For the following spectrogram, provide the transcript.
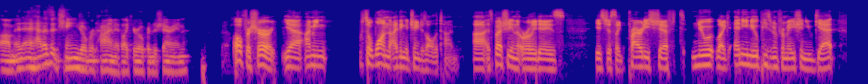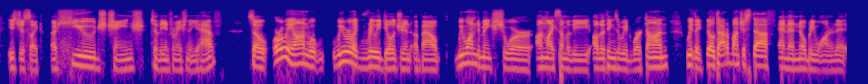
Um, and, and how does it change over time if like you're open to sharing? Oh, for sure. Yeah. I mean, so one, I think it changes all the time, uh, especially in the early days. It's just like priorities shift. New, like any new piece of information you get is just like a huge change to the information that you have. So early on, what we were like really diligent about, we wanted to make sure, unlike some of the other things that we had worked on, we like built out a bunch of stuff and then nobody wanted it.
